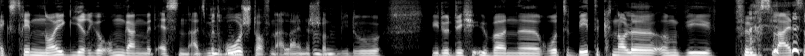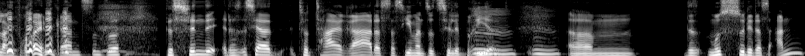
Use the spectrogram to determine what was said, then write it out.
extrem neugieriger Umgang mit Essen, also mit mhm. Rohstoffen alleine schon, mhm. wie du, wie du dich über eine rote Beeteknolle irgendwie fünf Slides lang freuen kannst und so. Das finde, das ist ja total rar, dass das jemand so zelebriert. Mhm. mhm. Ähm, das, musst du dir das an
